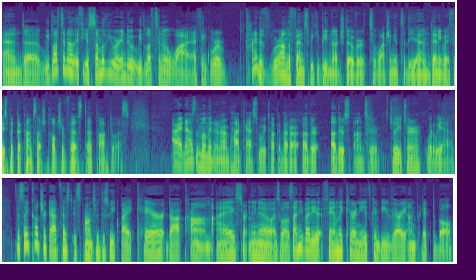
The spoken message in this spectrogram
And uh, we'd love to know if you some of you are into it, we'd love to know why. I think we're kind of we're on the fence. We could be nudged over to watching it to the end. Anyway, facebook.com slash culturefest. Uh, talk to us. All right, now's the moment in our podcast where we talk about our other other sponsor. Julia Turner, what do we have? The Slate Culture Gabfest is sponsored this week by Care.com. I certainly know, as well as anybody, that family care needs can be very unpredictable.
